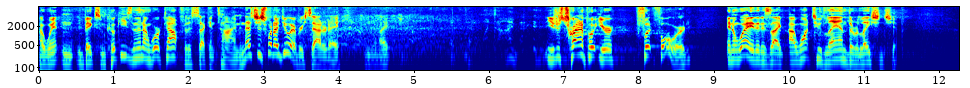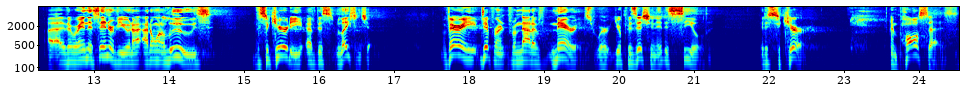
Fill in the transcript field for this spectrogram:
I went and baked some cookies, and then I worked out for the second time. And that's just what I do every Saturday. And you're like, One time. You're just trying to put your foot forward in a way that is like, I want to land the relationship. Uh, they were in this interview, and I, I don't want to lose the security of this relationship. Very different from that of marriage, where your position, it is sealed, it is secure. And Paul says,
